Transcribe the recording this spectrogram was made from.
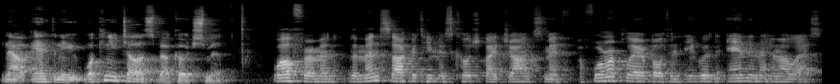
Now, Anthony, what can you tell us about Coach Smith? Well, Furman, the men's soccer team is coached by John Smith, a former player both in England and in the MLS,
